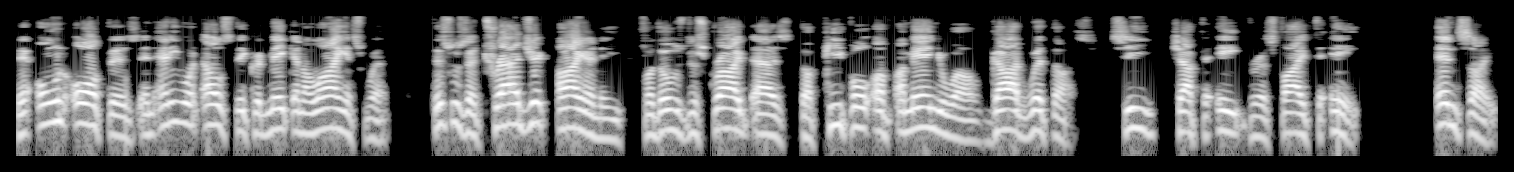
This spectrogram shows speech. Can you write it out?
their own altars, and anyone else they could make an alliance with. This was a tragic irony for those described as the people of Emmanuel, God with us. See chapter 8, verse 5 to 8. Insight.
